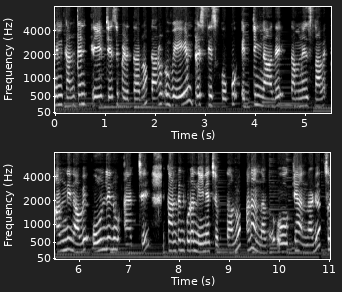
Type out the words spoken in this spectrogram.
నేను కంటెంట్ క్రియేట్ చేసి పెడతాను. తను నువ్వేం డ్రెస్ తీసుకోకు ఎడిటింగ్ నాదే తమ్నేల్స్ నావే అన్ని నావే ఓన్లీ నువ్వు యాడ్ చేయి. కంటెంట్ కూడా నేనే చెప్తాను అని అన్నాడు. ఓకే అన్నాడు. సో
